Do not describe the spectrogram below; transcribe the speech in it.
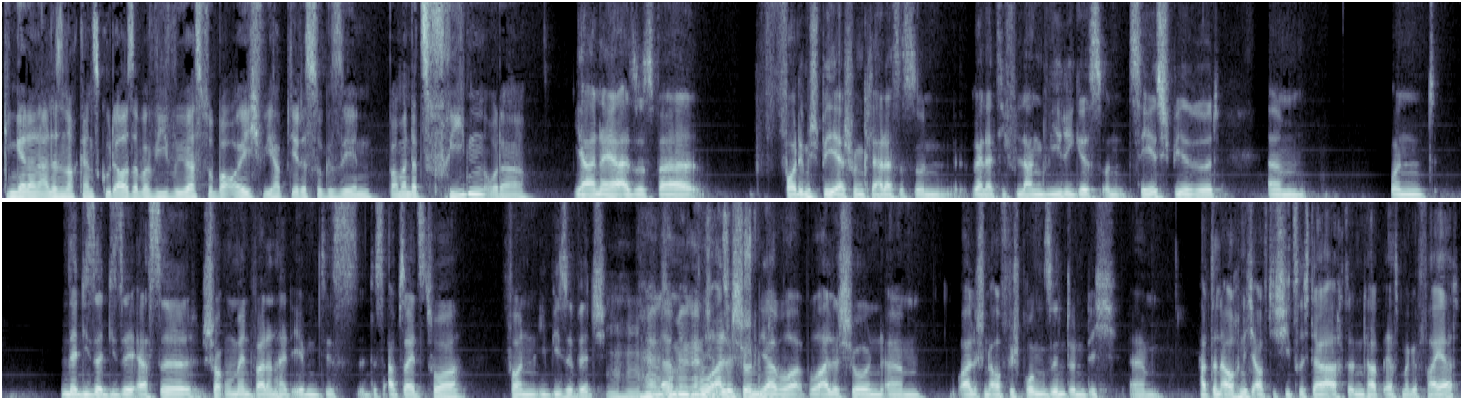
ging ja dann alles noch ganz gut aus, aber wie, wie war es so bei euch? Wie habt ihr das so gesehen? War man da zufrieden oder? Ja, naja, also es war vor dem Spiel ja schon klar, dass es so ein relativ langwieriges und zähes Spiel wird. Ähm, und na, dieser, dieser erste Schockmoment war dann halt eben das, das Abseitstor von Ibisevic, Mhm. Ja, ähm, wo nicht alle schon, ja, wo, wo alle schon, ähm, wo alle schon aufgesprungen sind und ich ähm, habe dann auch nicht auf die Schiedsrichter geachtet und habe erstmal gefeiert.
